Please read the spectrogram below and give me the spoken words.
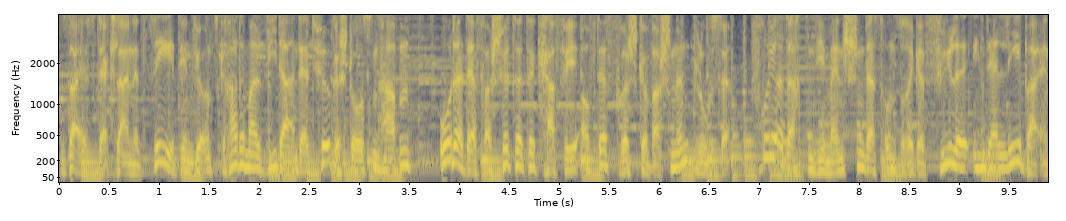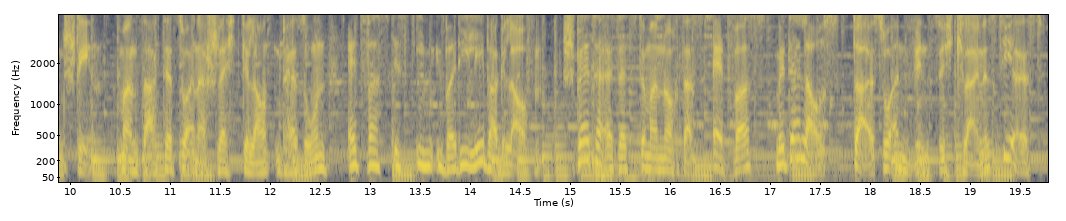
Sei es der kleine Zeh, den wir uns gerade mal wieder an der Tür gestoßen haben, oder der verschüttete Kaffee auf der frisch gewaschenen Bluse. Früher dachten die Menschen, dass unsere Gefühle in der Leber entstehen. Man sagte zu einer schlecht gelaunten Person, etwas ist ihm über die Leber gelaufen. Später ersetzte man noch das etwas mit der Laus, da es so ein winzig kleines Tier ist.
